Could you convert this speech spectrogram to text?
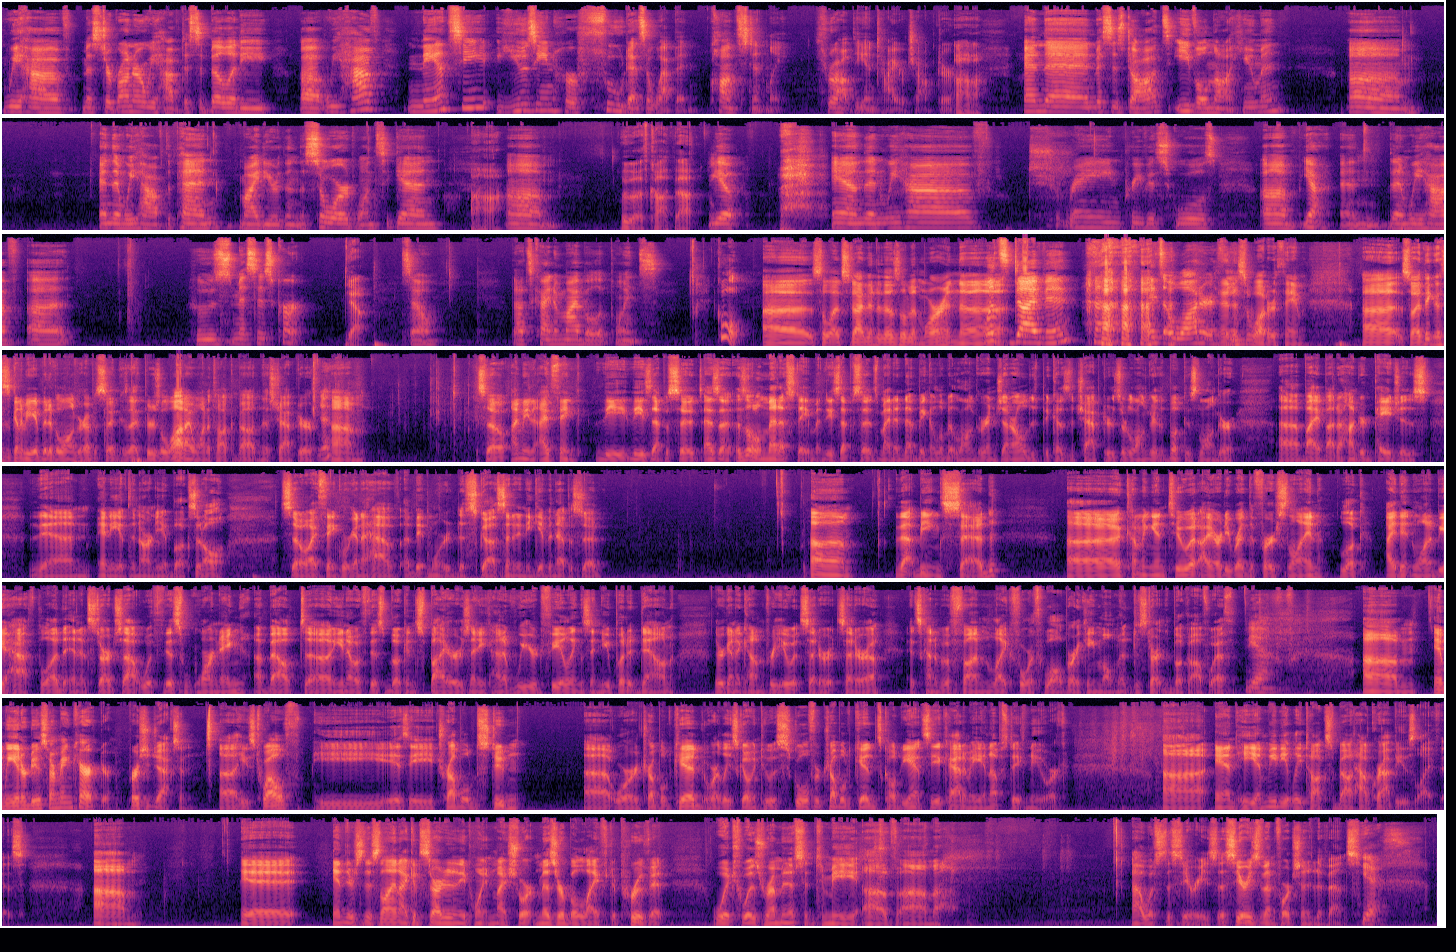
we have Mr. Brunner, we have disability, uh, we have Nancy using her food as a weapon constantly throughout the entire chapter. Uh huh. And then Mrs. Dodds, evil, not human. Um, and then we have the pen, mightier than the sword, once again. Uh huh. we both caught that. Yep. and then we have train previous schools. Um, yeah, and then we have uh, who's Mrs. Kerr. Yeah. So that's kind of my bullet points. Cool. Uh, so let's dive into those a little bit more. And uh, Let's dive in. it's a water thing. it is a water theme. Uh, so I think this is going to be a bit of a longer episode because there's a lot I want to talk about in this chapter. Yeah. Um, so I mean, I think the these episodes, as a as a little meta statement, these episodes might end up being a little bit longer in general, just because the chapters are longer. The book is longer uh, by about hundred pages than any of the Narnia books at all. So I think we're going to have a bit more to discuss in any given episode. Um, that being said, uh, coming into it, I already read the first line. Look, I didn't want to be a half blood, and it starts out with this warning about, uh, you know, if this book inspires any kind of weird feelings and you put it down, they're going to come for you, etc., etc. It's kind of a fun, like, fourth wall breaking moment to start the book off with. yeah. Um, and we introduce our main character, Percy Jackson. Uh, he's 12. He is a troubled student, uh, or a troubled kid, or at least going to a school for troubled kids called Yancey Academy in upstate New York. Uh, and he immediately talks about how crappy his life is. Um, it, and there's this line I could start at any point in my short, miserable life to prove it, which was reminiscent to me of, um, uh, what's the series? A series of unfortunate events Yes.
